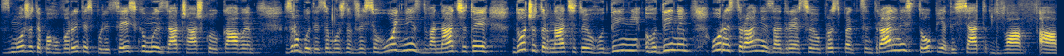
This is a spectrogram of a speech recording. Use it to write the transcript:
зможете поговорити з поліцейськими за чашкою кави. Зробити це можна вже сьогодні з 12 до 14 години, години у ресторані за адресою проспект Центральний 152А.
